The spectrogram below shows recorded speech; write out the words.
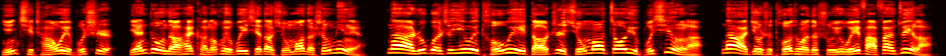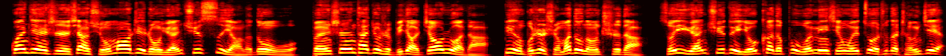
引起肠胃不适，严重的还可能会威胁到熊猫的生命呀。那如果是因为投喂导致熊猫遭遇不幸了，那就是妥妥的属于违法犯罪了。关键是像熊猫这种园区饲养的动物，本身它就是比较娇弱的，并不是什么都能吃的，所以园区对游客的不文明行为做出的惩戒，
